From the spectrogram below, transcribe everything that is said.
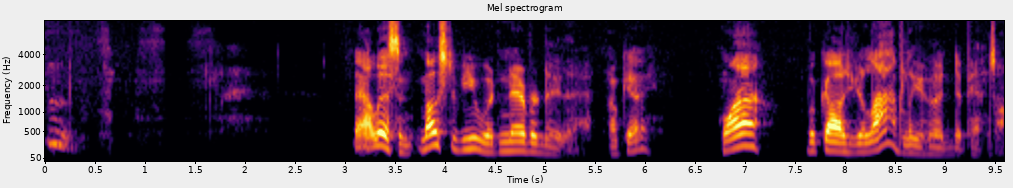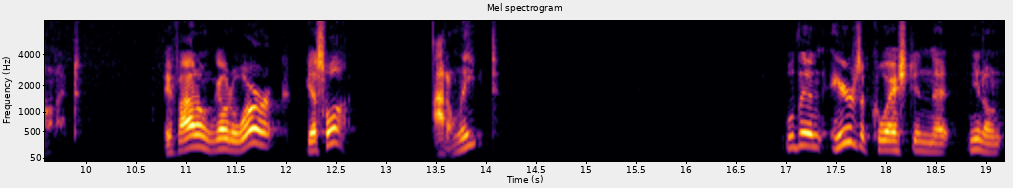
now, listen, most of you would never do that, okay? Why? Because your livelihood depends on it. If I don't go to work, guess what? I don't eat. Well, then here's a question that, you know,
